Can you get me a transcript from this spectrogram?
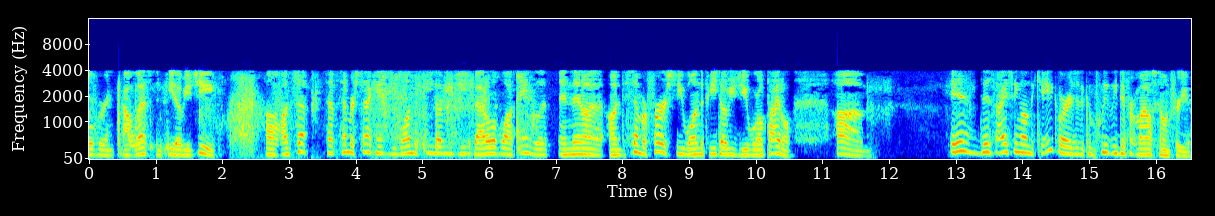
over in out west in PWG. Uh, on sep- September 2nd, you won the PWG Battle of Los Angeles, and then uh, on December 1st, you won the PWG World Title. Um, is this icing on the cake, or is it a completely different milestone for you?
